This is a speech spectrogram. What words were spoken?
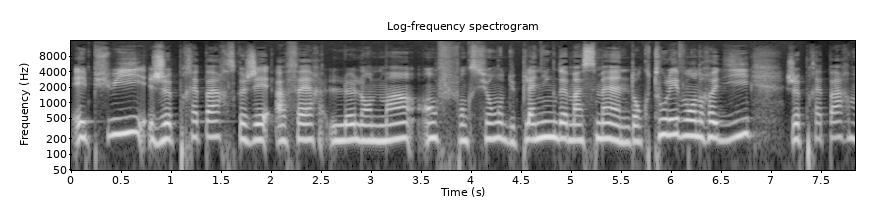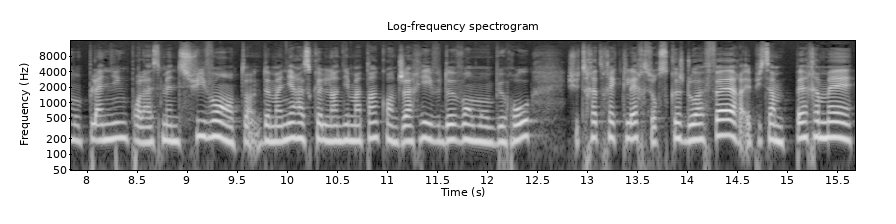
Et puis, je prépare ce que j'ai à faire le lendemain en fonction du planning de ma semaine. Donc, tous les vendredis, je prépare mon planning pour la semaine suivante, de manière à ce que le lundi matin, quand j'arrive devant mon bureau, je suis très très claire sur ce que je dois faire. Et puis, ça me permet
